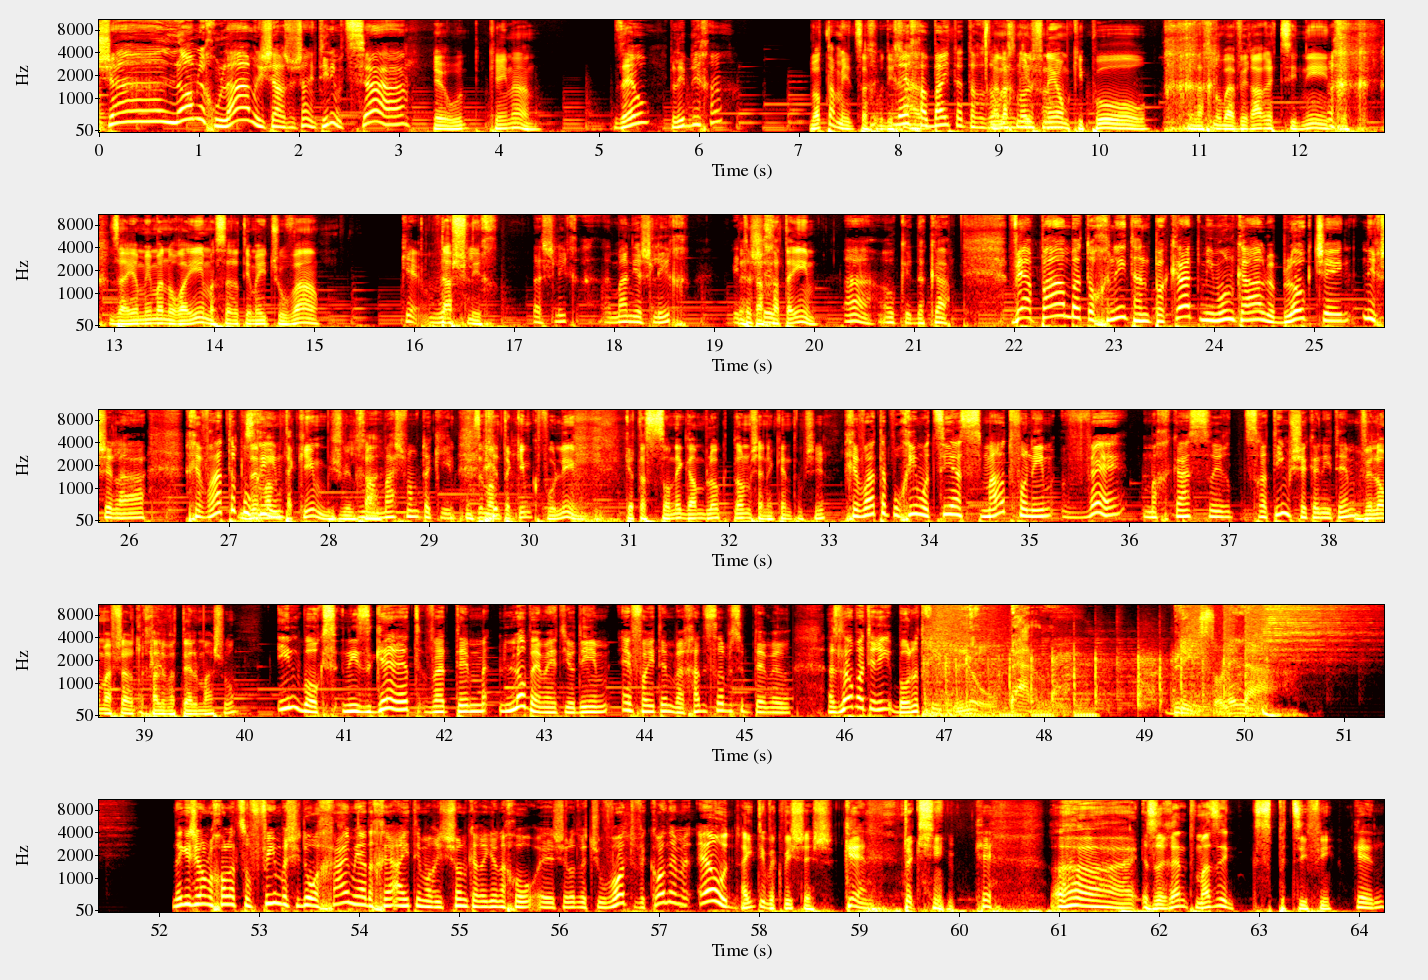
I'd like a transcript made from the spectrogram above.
שלום לכולם, נשאר שושן, איתי נמצא... אהוד קינן. זהו? בלי בדיחה? לא תמיד צריך בדיחה. לך הביתה, תחזור אנחנו. לפני יום כיפור, אנחנו באווירה רצינית, זה הימים הנוראים, עשרת ימי תשובה. כן, תשליך ותשליך, מה אני אשליך? את. החטאים. אה, אוקיי, דקה. והפעם בתוכנית הנפקת מימון קהל בבלוקצ'יין נכשלה חברת זה תפוחים. ממתקים בשבילך. ממש ממתקים. זה ממתקים כפולים, כי אתה שונא גם בלוק, לא משנה, כן, תמשיך. חברת תפוחים הוציאה סמארטפונים ומחקה סר- סרטים שקניתם. ולא מאפשרת לך לבטל משהו. אינבוקס נסגרת ואתם לא באמת יודעים איפה הייתם ב-11 בספטמבר. אז לא בתראי, בואו נתחיל. ברור. בלי סוללה. נגיד שלום לכל הצופים בשידור החי, מיד אחרי האייטם הראשון כרגע אנחנו אה, שאלות ותשובות, וקודם, אהוד! הייתי בכביש 6, כן, תקשיב. כן, אה, זה רנט, מה זה ספציפי? כן.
